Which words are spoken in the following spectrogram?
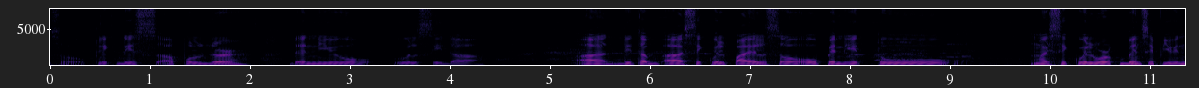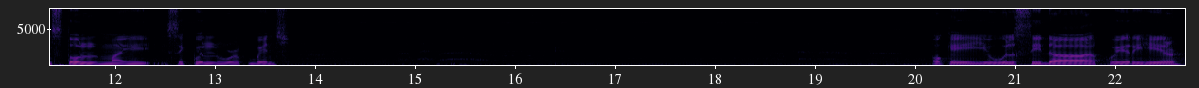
So click this uh, folder. Then you will see the uh, data uh, SQL file. So open it to MySQL workbench if you install MySQL workbench. Okay you will see the query here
